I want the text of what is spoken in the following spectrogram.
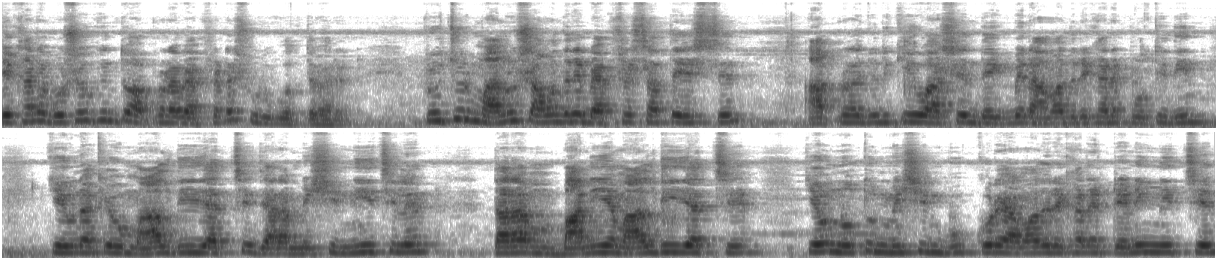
যেখানে বসেও কিন্তু আপনারা ব্যবসাটা শুরু করতে পারেন। প্রচুর মানুষ আমাদের এই ব্যবসার সাথে এসছেন। আপনারা যদি কেউ আসেন, দেখবেন আমাদের এখানে প্রতিদিন কেউ না কেউ মাল দিয়ে যাচ্ছে। যারা মেশিন নিয়েছিলেন, তারা বানিয়ে মাল দিয়ে যাচ্ছে। কেউ নতুন মেশিন বুক করে আমাদের এখানে ট্রেনিং নিচ্ছেন,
